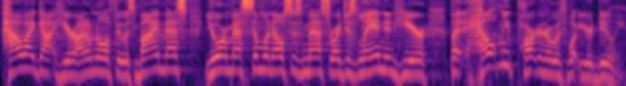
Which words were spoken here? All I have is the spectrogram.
how I got here. I don't know if it was my mess, your mess, someone else's mess, or I just landed here, but help me partner with what you're doing.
